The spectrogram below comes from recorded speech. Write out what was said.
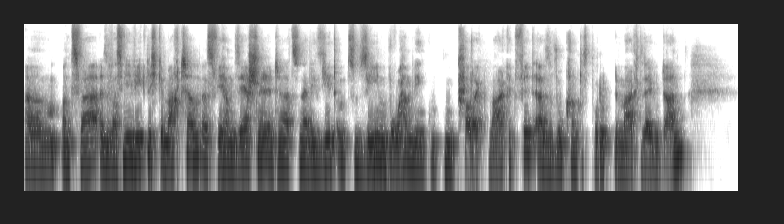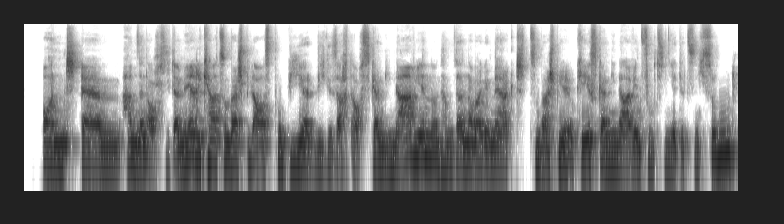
Ähm, und zwar, also was wir wirklich gemacht haben, ist, wir haben sehr schnell internationalisiert, um zu sehen, wo haben wir einen guten Product Market Fit, also wo kommt das Produkt im Markt sehr gut an. Und ähm, haben dann auch Südamerika zum Beispiel ausprobiert, wie gesagt auch Skandinavien und haben dann aber gemerkt, zum Beispiel, okay, Skandinavien funktioniert jetzt nicht so gut.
